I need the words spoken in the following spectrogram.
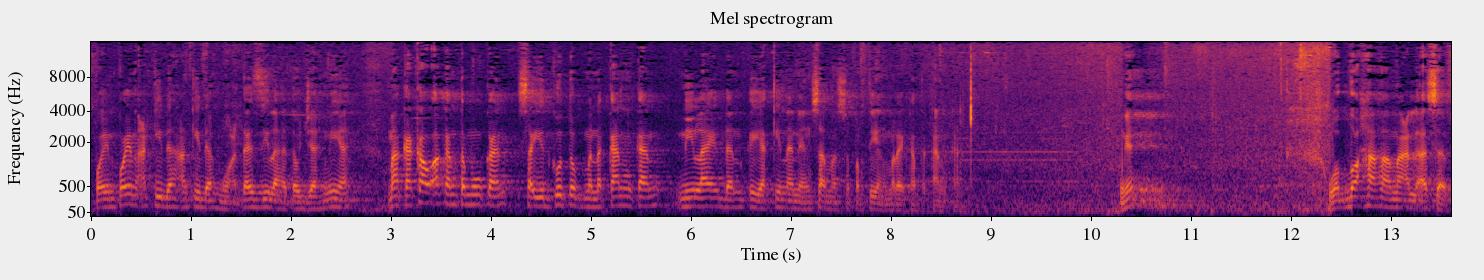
poin-poin akidah-akidah Mu'tazilah atau Jahmiyah, maka kau akan temukan Sayyid Kutub menekankan nilai dan keyakinan yang sama seperti yang mereka tekankan. Okay? Wadhahaha ma'al asaf.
